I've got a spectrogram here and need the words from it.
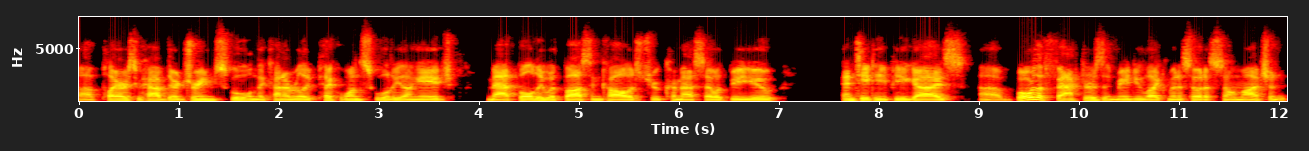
uh, players who have their dream school and they kind of really pick one school at a young age. Matt Boldy with Boston College, Drew Commesso with BU, NTDP guys. Uh, what were the factors that made you like Minnesota so much, and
